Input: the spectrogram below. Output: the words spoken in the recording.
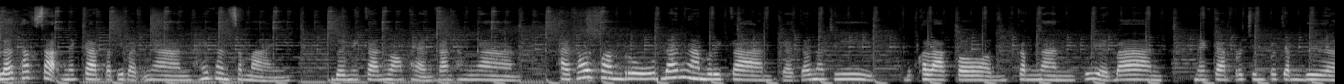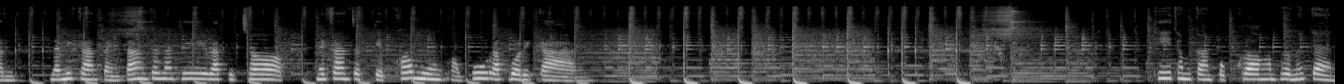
และทักษะในการปฏิบัติงานให้ทันสมัย โดยมีการวางแผนการทำงาน ถ่ายทอดความรู้ด้านงานบริการแก่เจ้าหน้าที่ บุคลากร กำนัน ผู้ใหญ่บ้าน ในการประชุมประจำเดือน และมีการแต่งตั้งเจ้าหน้าที่รับผิดชอบ ในการจัดเก็บข้อมูลของผู้รับบริการที่ทำการปกครองอำเภอแม่แก่น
